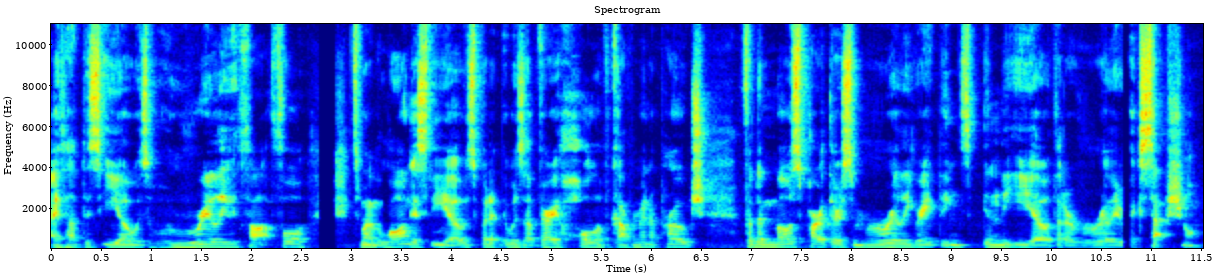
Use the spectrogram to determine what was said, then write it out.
I thought this EO was really thoughtful. It's one of the longest EOs, but it was a very whole of government approach. For the most part, there's some really great things in the EO that are really exceptional.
